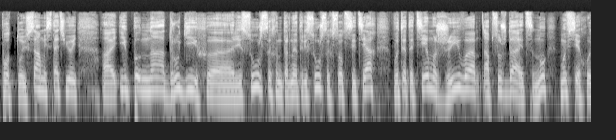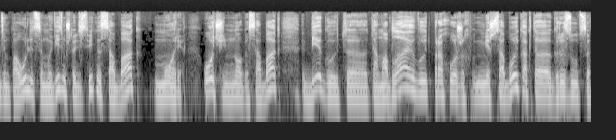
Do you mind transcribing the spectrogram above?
под той самой статьей, а, и на других а, ресурсах, интернет-ресурсах, соцсетях. Вот эта тема живо обсуждается. Ну, мы все ходим по улицам, мы видим, что действительно собак море. Очень много собак бегают, э, там, облаивают прохожих, между собой как-то грызутся.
